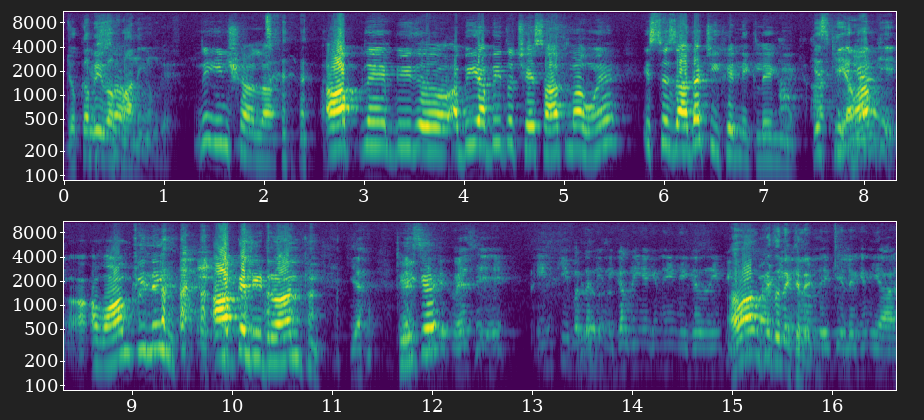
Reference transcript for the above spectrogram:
جو کبھی وفا نہیں ہوں گے۔ نہیں انشاءاللہ۔ آپ نے بھی ابھی ابھی تو چھ سات ماہ ہوئے ہیں اس سے زیادہ چیخیں نکلیں گی۔ کس کی؟ عوام کی؟ عوام کی نہیں آپ کے لیڈران کی۔ ٹھیک ہے؟ ویسے ان کی پتہ نہیں نکل رہی ہے کہ نہیں نکل رہی عوام کی تو نکلے کے لیکن یار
